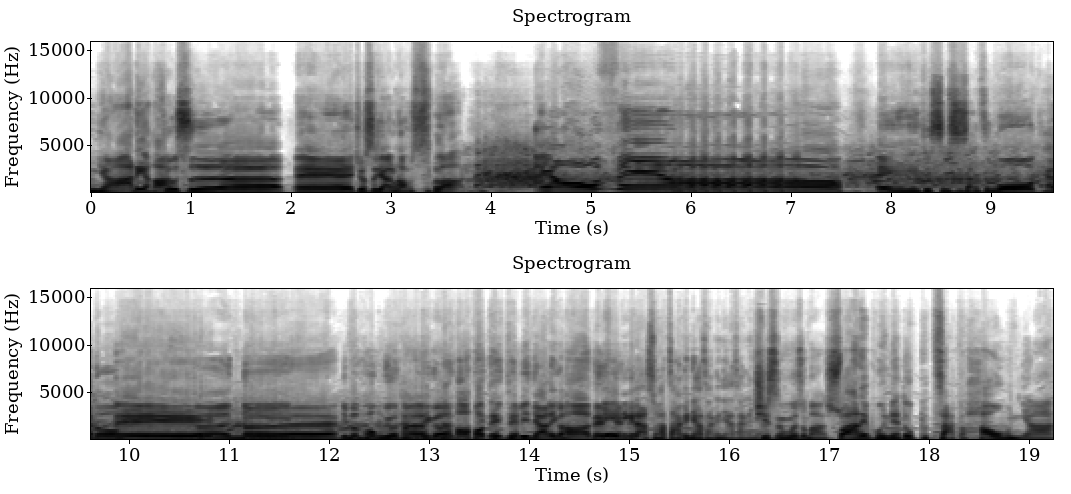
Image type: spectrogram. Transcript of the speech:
娘的哈。就是，哎，就是杨老师了。哎呀，好哎，就是不是上次我看到哎，你你们朋友他们那个对特别娘那个哈？对，哎，你给他说他咋个娘咋个娘咋个娘？其实我跟你说嘛，耍的朋友里面都不咋个好娘，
